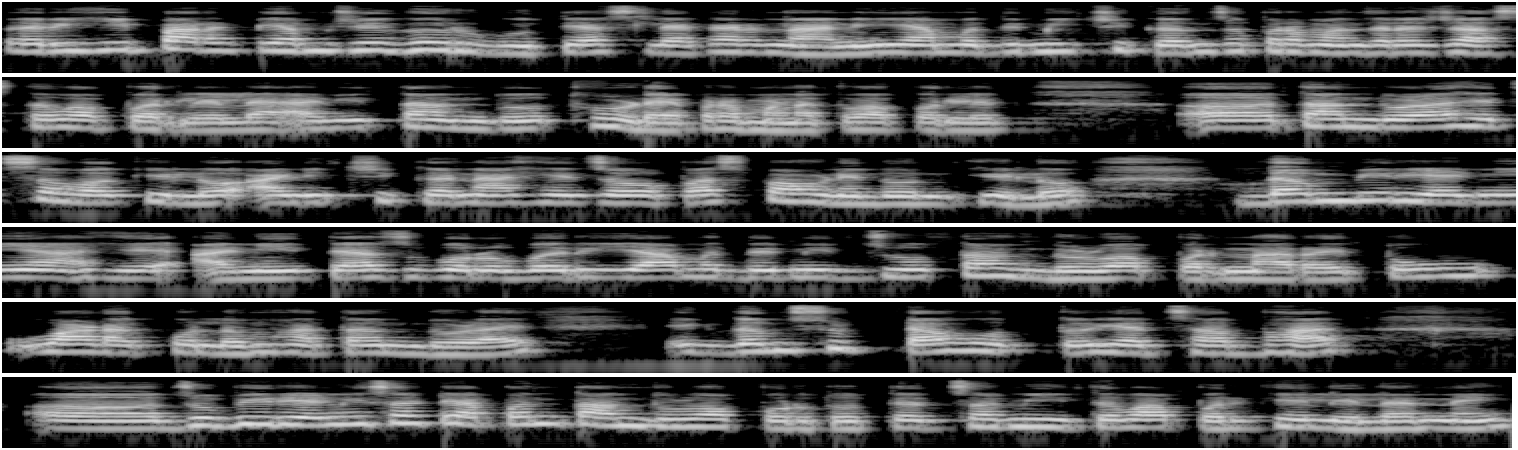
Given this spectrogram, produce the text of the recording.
तर ही पार्टी आमची घरगुती असल्या कारणाने यामध्ये मी चिकनचं प्रमाण जरा जास्त वापरलेलं आहे आणि तांदूळ थोड्या प्रमाणात वापरलेत. तांदूळ आहेत सव्वा किलो आणि चिकन आहे जवळपास पावणे दोन किलो. दम बिर्याणी आहे आणि त्याचबरोबर यामध्ये मी जो तांदूळ वापरणार आहे तो वाडा कोलम हा तांदूळ आहे. एकदम सुट्टा होतो याचा भात. जो बिर्याणीसाठी आपण तांदूळ वापरतो त्याचा मी इथं वापर केलेला नाही.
